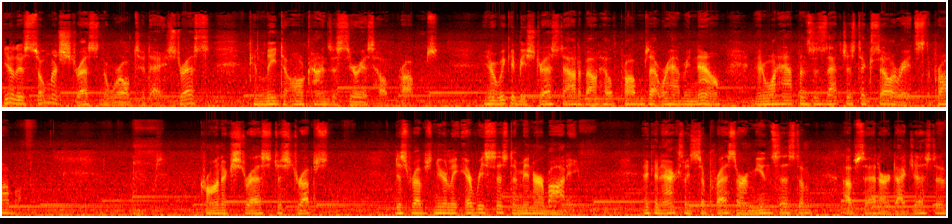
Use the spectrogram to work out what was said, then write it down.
You know, there's so much stress in the world today. Stress can lead to all kinds of serious health problems. You know, we could be stressed out about health problems that we're having now, and what happens is that just accelerates the problem. Chronic stress disrupts disrupts nearly every system in our body. It can actually suppress our immune system, upset our digestive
